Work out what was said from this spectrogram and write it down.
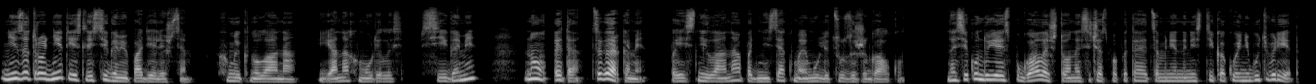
«Не затруднит, если сигами поделишься», — хмыкнула она. Я нахмурилась. «Сигами? Ну, это, цигарками», — пояснила она, поднеся к моему лицу зажигалку. На секунду я испугалась, что она сейчас попытается мне нанести какой-нибудь вред.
